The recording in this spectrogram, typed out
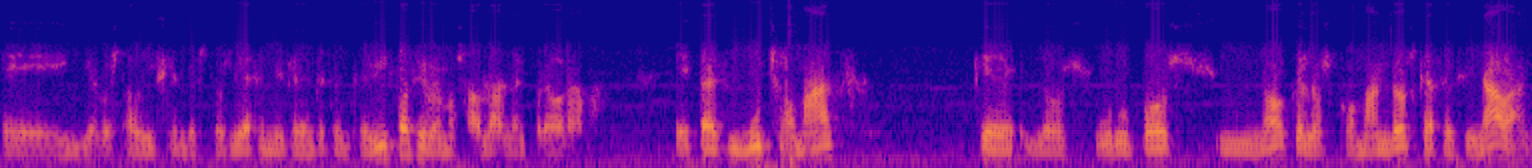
eh, y ya lo he estado diciendo estos días en diferentes entrevistas y lo hemos hablado en el programa, ETA es mucho más que los grupos, ¿no? que los comandos que asesinaban.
